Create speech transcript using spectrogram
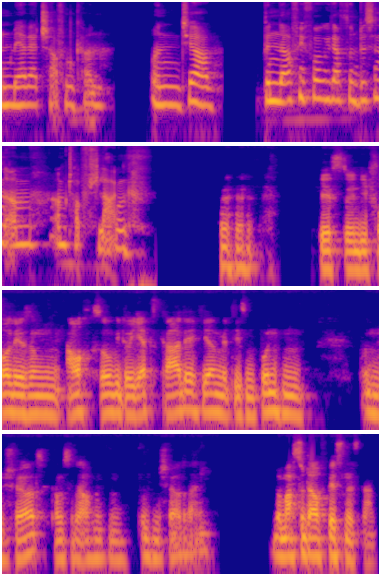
einen Mehrwert schaffen kann. Und ja, bin nach wie vor, wie gesagt, so ein bisschen am, am Topf schlagen. Gehst du in die Vorlesung auch so, wie du jetzt gerade hier mit diesem bunten bunten Shirt? Kommst du da auch mit einem bunten Shirt rein? Oder machst du da auch Business dann?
